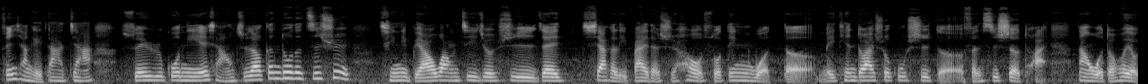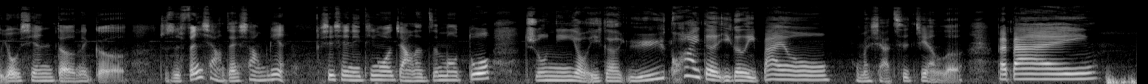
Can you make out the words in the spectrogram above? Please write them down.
分享给大家。所以如果你也想要知道更多的资讯，请你不要忘记，就是在下个礼拜的时候锁定我的每天都爱说故事的粉丝社团，那我都会有优先的那个就是分享在上面。谢谢你听我讲了这么多，祝你有一个愉快的一个礼拜哦。我们下次见了，拜拜。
